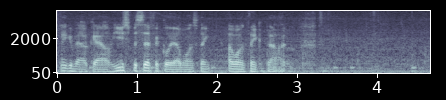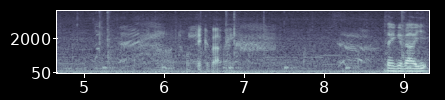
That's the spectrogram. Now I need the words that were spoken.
Think about Gal. You specifically, I want to think. I want to think about it. Don't think about me. Think about you.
